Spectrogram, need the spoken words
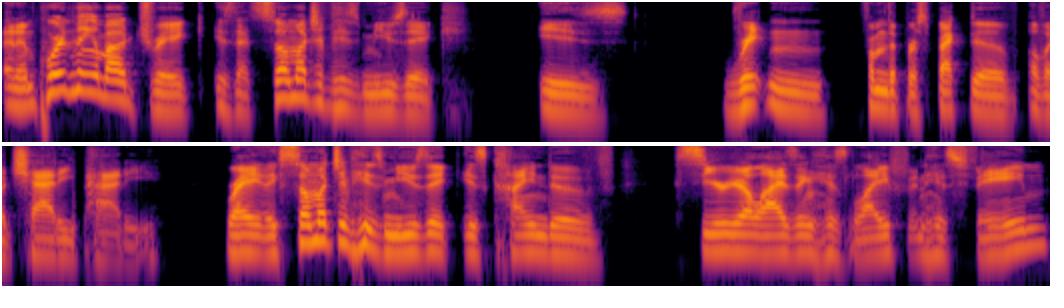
an important thing about Drake is that so much of his music is written from the perspective of a chatty patty, right? Like so much of his music is kind of serializing his life and his fame.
